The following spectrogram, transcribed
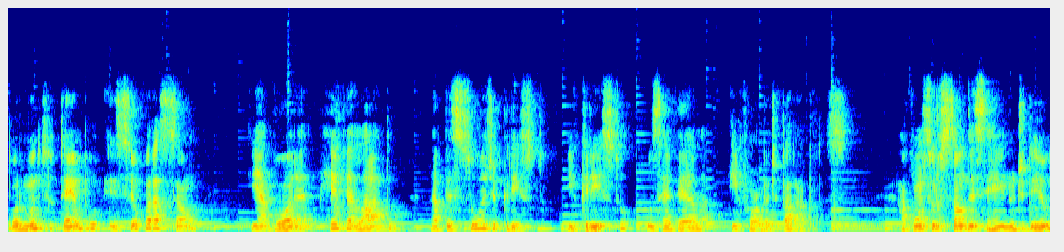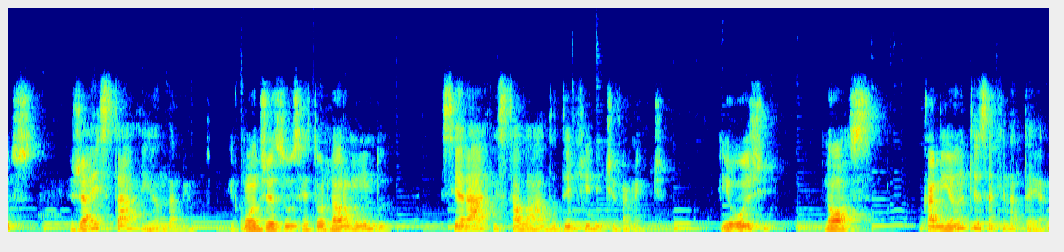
por muito tempo em seu coração e agora revelado na pessoa de Cristo, e Cristo os revela em forma de parábolas. A construção desse reino de Deus já está em andamento, e quando Jesus retornar ao mundo, será instalado definitivamente. E hoje, nós, caminhantes aqui na terra,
